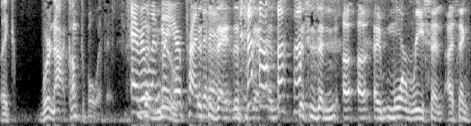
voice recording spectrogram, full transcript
Like, we're not comfortable with it. Everyone but new- your president. This is a this is a, this is a, a, a more recent. I think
